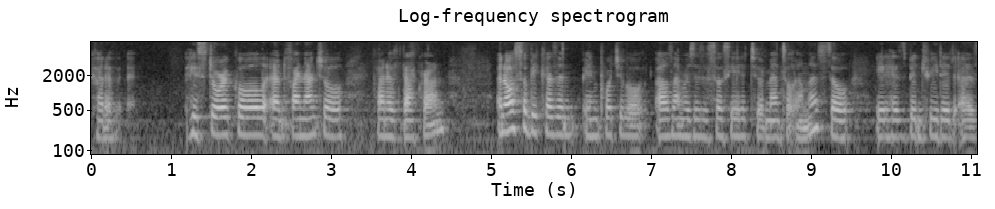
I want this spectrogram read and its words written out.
kind of historical and financial kind of background. And also because in, in Portugal, Alzheimer's is associated to a mental illness. So it has been treated as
